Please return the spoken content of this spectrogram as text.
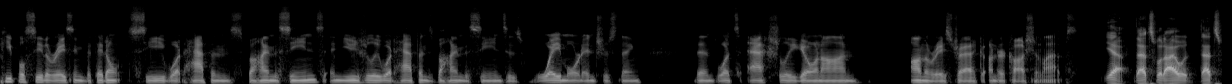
people see the racing but they don't see what happens behind the scenes and usually what happens behind the scenes is way more interesting than what's actually going on on the racetrack under caution laps. Yeah, that's what I would. That's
